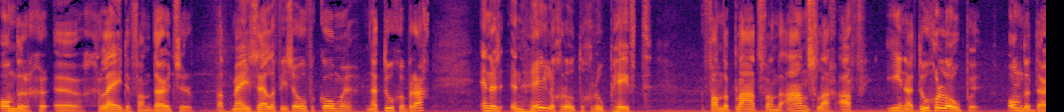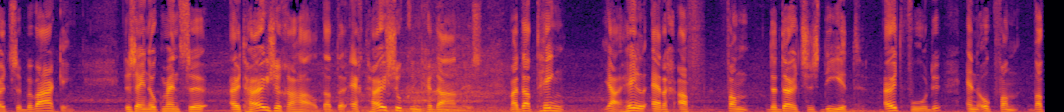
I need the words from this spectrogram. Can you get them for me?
onder ge, uh, geleide van Duitser... wat mij zelf is overkomen, naartoe gebracht. En er, een hele grote groep heeft van de plaats van de aanslag af... hier naartoe gelopen, onder Duitse bewaking. Er zijn ook mensen uit huizen gehaald. Dat er echt huiszoeking gedaan is. Maar dat hing ja, heel erg af van de Duitsers die het uitvoerden. En ook van wat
